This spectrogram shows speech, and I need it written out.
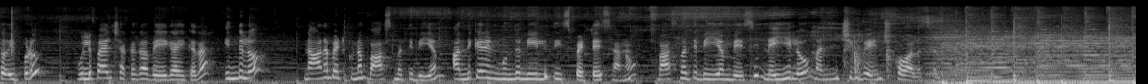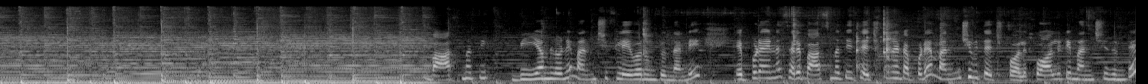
సో ఇప్పుడు ఉల్లిపాయలు చక్కగా వేగాయి కదా. ఇందులో నానబెట్టుకున్న బాస్మతి బియ్యం. అందుకే నేను ముందు నీళ్ళు తీసి పెట్టేశాను. బాస్మతి బియ్యం వేసి నెయ్యిలో మంచిగా వేయించుకోవాలి అసలు. బాస్మతి బియ్యంలోనే మంచి ఫ్లేవర్ ఉంటుందండి. ఎప్పుడైనా సరే బాస్మతి తెచ్చుకునేటప్పుడే మంచివి తెచ్చుకోవాలి. క్వాలిటీ మంచిది ఉంటే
